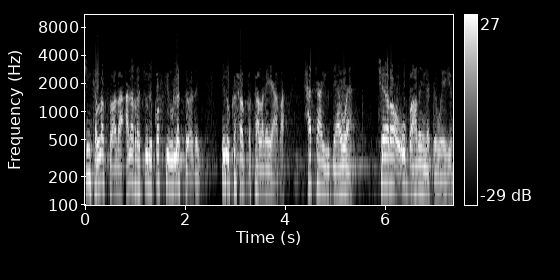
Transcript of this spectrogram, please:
jinka la socdaa cala rajuli qofkii uu la socday inuu ka xoog bataa laga yaabaa. Xataa yudaawaa jeero u baahda in la daweeyo.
